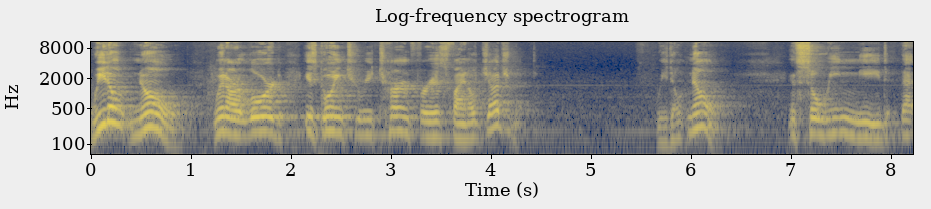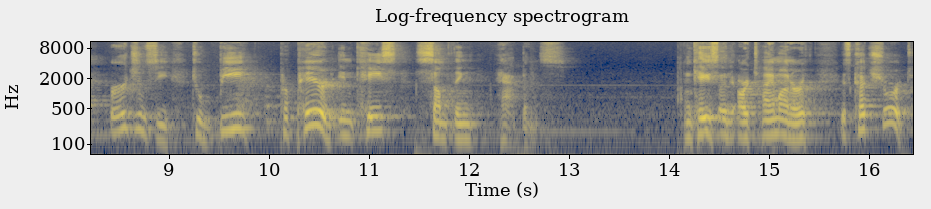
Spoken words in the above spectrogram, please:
We don't know when our Lord is going to return for his final judgment. We don't know. And so we need that urgency to be prepared in case something happens, in case our time on earth is cut short.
